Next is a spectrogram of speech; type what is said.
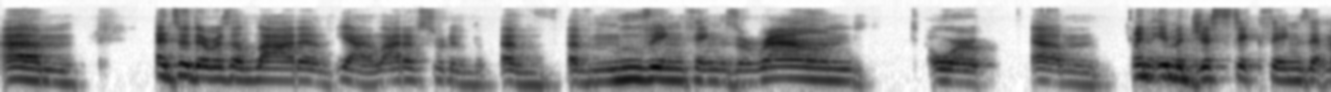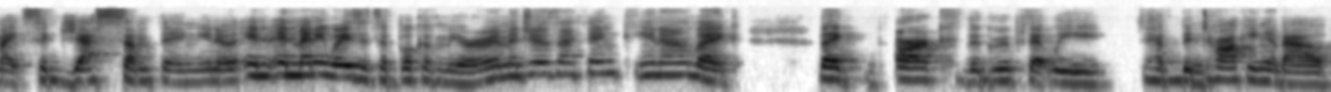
Um, and so there was a lot of yeah, a lot of sort of of of moving things around or um and imagistic things that might suggest something you know in in many ways it's a book of mirror images i think you know like like arc the group that we have been talking about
